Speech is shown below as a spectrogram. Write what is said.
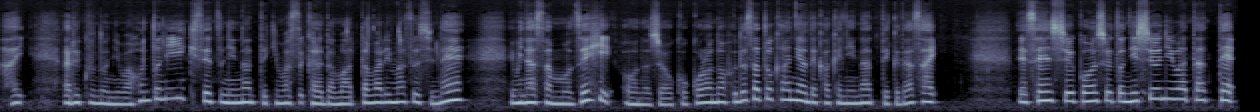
はい。歩くのには本当にいい季節になってきます。体も温まりますしね。皆さんもぜひ大野城心のふるさと館にお出かけになってください。先週今週と2週にわたって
